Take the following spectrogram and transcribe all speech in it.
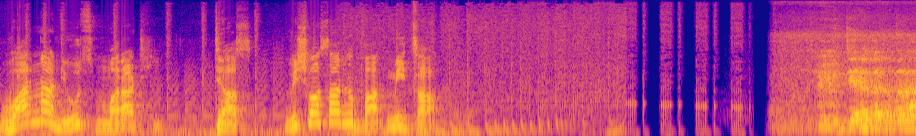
वारणा न्यूज मराठी. त्यास विश्वासार्ह बातमीचा. ते न मला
